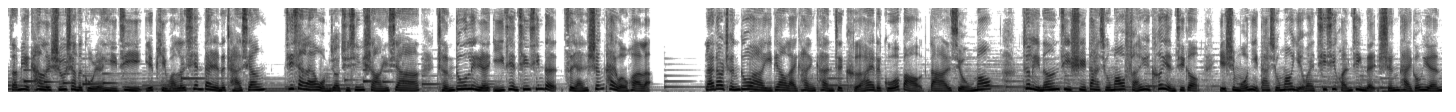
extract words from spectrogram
咱们也看了书上的古人遗迹，也品完了现代人的茶香。接下来，我们就要去欣赏一下成都令人一见倾心的自然生态文化了。来到成都啊，一定要来看一看这可爱的国宝大熊猫。这里呢，既是大熊猫繁育科研机构，也是模拟大熊猫野外栖息环境的生态公园。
